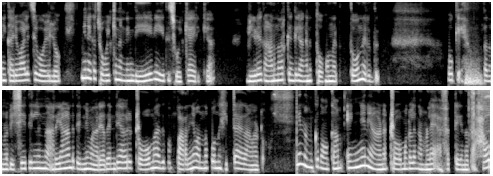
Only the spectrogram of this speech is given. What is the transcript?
നീ കരുവാളിച്ച് പോയല്ലോ? ഇങ്ങനെയൊക്കെ ചോദിക്കുന്നുണ്ടെങ്കിൽ ദയവ് ചെയ്ത് ചോദിക്കാതിരിക്കുക. വീഡിയോ കാണുന്നവർക്കെങ്കിലും അങ്ങനെ തോന്നരുത് തോന്നരുത്. ഓക്കെ അപ്പോൾ നമ്മൾ വിഷയത്തിൽ നിന്ന് അറിയാണ്ട് തെന്നി മാറി. അതെന്റെ ആ ഒരു ട്രോമ അതിപ്പോൾ പറഞ്ഞു വന്നപ്പോൾ ഒന്ന് ഹിറ്റായതാണ് കേട്ടോ. ഇനി നമുക്ക് നോക്കാം എങ്ങനെയാണ് ട്രോമകൾ നമ്മളെ എഫക്റ്റ് ചെയ്യുന്നത്. How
